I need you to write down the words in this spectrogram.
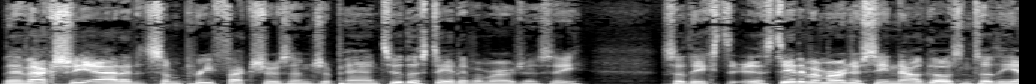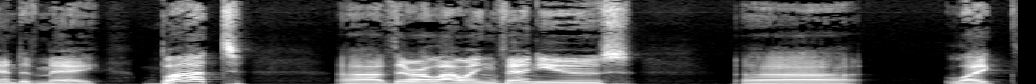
they've actually added some prefectures in Japan to the state of emergency. So the state of emergency now goes until the end of May, but uh, they're allowing venues uh, like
